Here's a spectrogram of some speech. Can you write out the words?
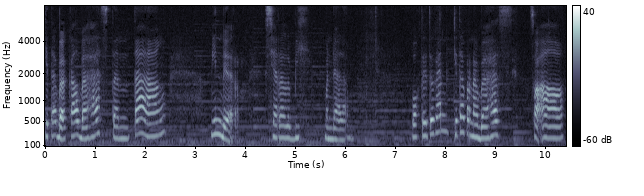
kita bakal bahas tentang minder secara lebih mendalam. Waktu itu kan kita pernah bahas soal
